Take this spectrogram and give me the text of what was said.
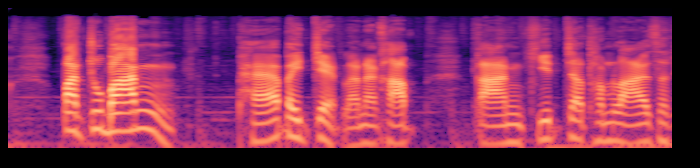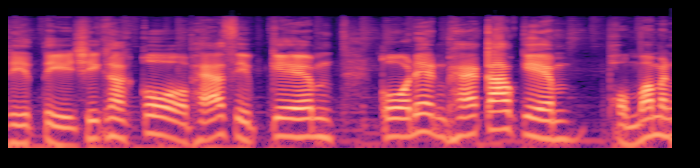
6 ปัจจุบันแพ้ไป 7 แล้วนะครับการคิดจะทำลายสถิติชิคาโกแพ้ 10 เกม โกลเด้นแพ้ 9 เกม ผมว่ามัน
